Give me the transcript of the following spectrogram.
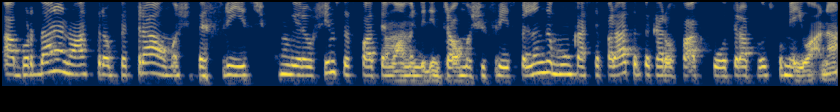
abordarea noastră pe traumă și pe friz și cum reușim să scoatem oamenii din traumă și friz, pe lângă munca separată pe care o fac cu terapeuți cum e Ioana,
